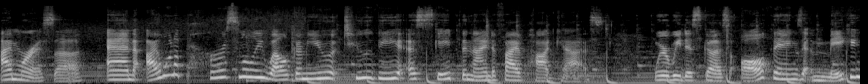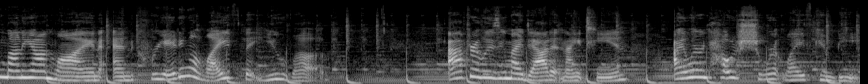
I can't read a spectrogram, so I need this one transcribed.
I'm Marissa, and I want to personally welcome you to the Escape the 9 to 5 podcast, where we discuss all things making money online and creating a life that you love. After losing my dad at 19, I learned how short life can be.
